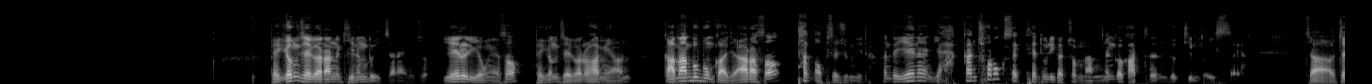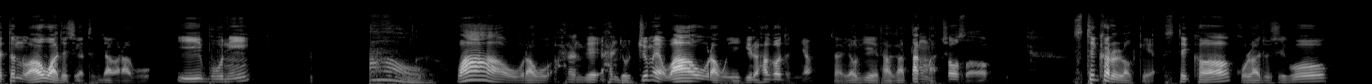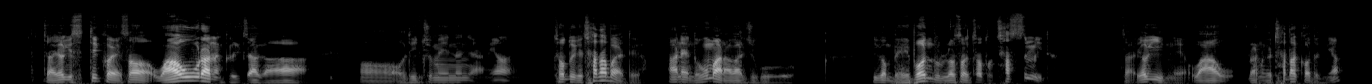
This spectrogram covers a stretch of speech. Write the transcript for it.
배경 제거라는 기능도 있잖아요. 그죠? 얘를 이용해서 배경 제거를 하면 까만 부분까지 알아서 탁 없애줍니다. 근데 얘는 약간 초록색 테두리가 좀 남는 것 같은 느낌도 있어요. 자, 어쨌든 wow 아저씨가 등장을 하고 이분이 wow. Wow라고 하는 게 한 요쯤에 wow라고 얘기를 하거든요. 자, 여기에다가 딱 맞춰서 스티커를 넣을게요. 스티커 골라주시고 자, 여기 스티커에서 wow라는 글자가 어, 어디쯤에 있느냐면 저도 이게 찾아봐야 돼요. 안에 너무 많아가지고 이거 매번 눌러서 저도 찾습니다. 자, 여기 있네요. wow라는 걸 찾았거든요.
